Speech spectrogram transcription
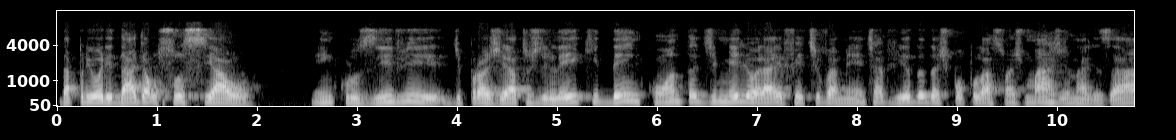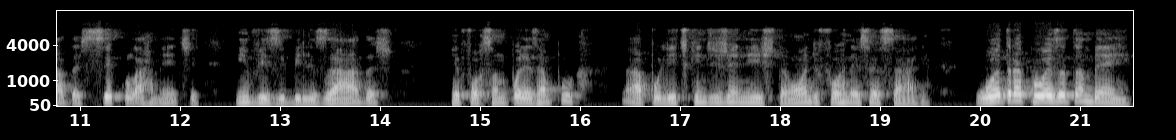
da prioridade ao social, inclusive de projetos de lei que deem conta de melhorar efetivamente a vida das populações marginalizadas, secularmente invisibilizadas, reforçando, por exemplo, a política indigenista, onde for necessária. Outra coisa também,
